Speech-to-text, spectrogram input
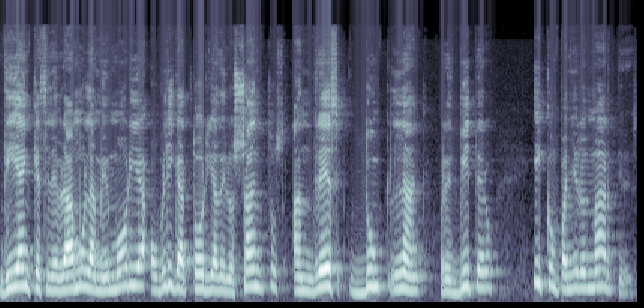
día en que celebramos la memoria obligatoria de los santos Andrés Lang, presbítero, y compañeros mártires.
